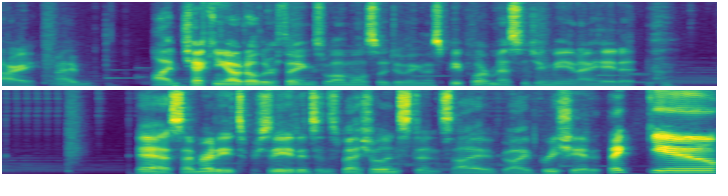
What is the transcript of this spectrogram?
Sorry, I'm I'm checking out other things while I'm also doing this. People are messaging me and I hate it. yes, I'm ready to proceed into the special instance. I I appreciate it. Thank you.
